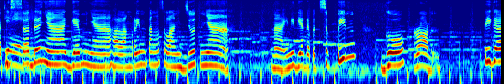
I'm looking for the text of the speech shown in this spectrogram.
episodenya Gamenya Halang rintang selanjutnya. Nah ini dia dapat spin Go Round tiga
